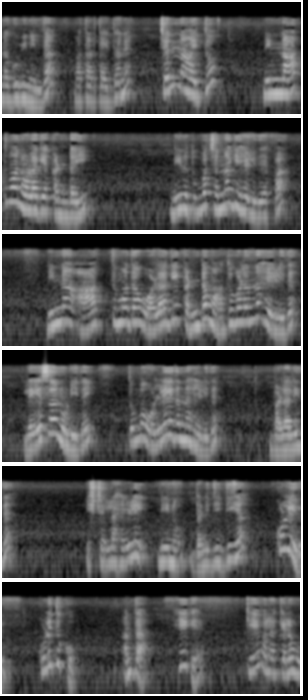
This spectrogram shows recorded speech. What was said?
ನಗುವಿನಿಂದ ಮಾತಾಡ್ತಾ ಇದ್ದಾನೆ. ಚೆನ್ನಾಯಿತು. ನಿನ್ನಾತ್ಮನೊಳಗೆ ಕಂಡೈ. ನೀನು ತುಂಬ ಚೆನ್ನಾಗಿ ಹೇಳಿದೆಯಪ್ಪ ನಿನ್ನ ಆತ್ಮದ ಒಳಗೆ ಕಂಡ ಮಾತುಗಳನ್ನು ಹೇಳಿದೆ. ಲೇಸ ನುಡಿದೆ. ತುಂಬ ಒಳ್ಳೆಯದನ್ನು ಹೇಳಿದೆ. ಬಳಲಿದೆ. ಇಷ್ಟೆಲ್ಲ ಹೇಳಿ ನೀನು ದಣಿದಿದ್ದೀಯ? ಕುಳ್ಳಿರು, ಕುಳಿತುಕೋ ಅಂತ ಹೀಗೆ ಕೇವಲ ಕೆಲವು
